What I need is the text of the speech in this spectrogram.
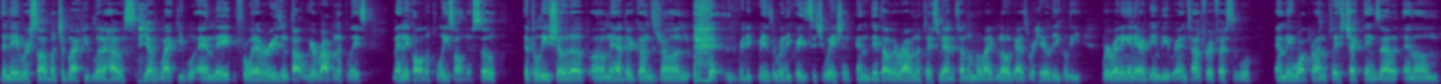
the neighbors saw a bunch of black people in a house, young black people, and they, for whatever reason, thought we were robbing the place. Man, they called the police on us. So the police showed up. Um, they had their guns drawn. it was really, it was a really crazy situation, and they thought we were robbing the place. We had to tell them, we're like, no, guys, we're here legally. We're renting an Airbnb. We're in town for a festival and they walked around the place, checked things out, and um,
